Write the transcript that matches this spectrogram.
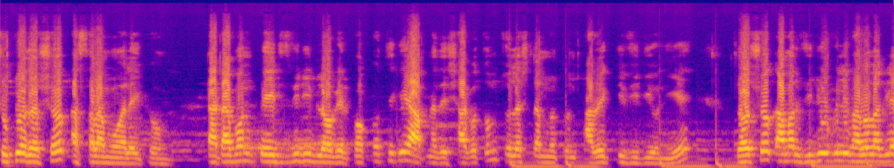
সুপ্রিয় দর্শক, আসসালামু আলাইকুম। টাটাবন পেজ বিডি ব্লগের পক্ষ থেকে আপনাদের স্বাগতম। চলে আসলাম নতুন আরও একটি ভিডিও নিয়ে। দর্শক, আমার ভিডিওগুলি ভালো লাগলে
